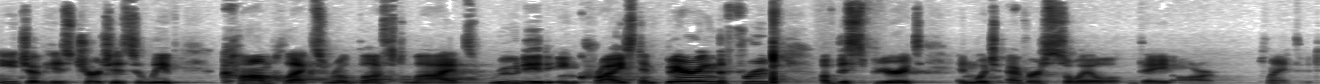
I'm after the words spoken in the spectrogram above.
each of his churches to live complex, robust lives rooted in Christ and bearing the fruit of the Spirit in whichever soil they are planted.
